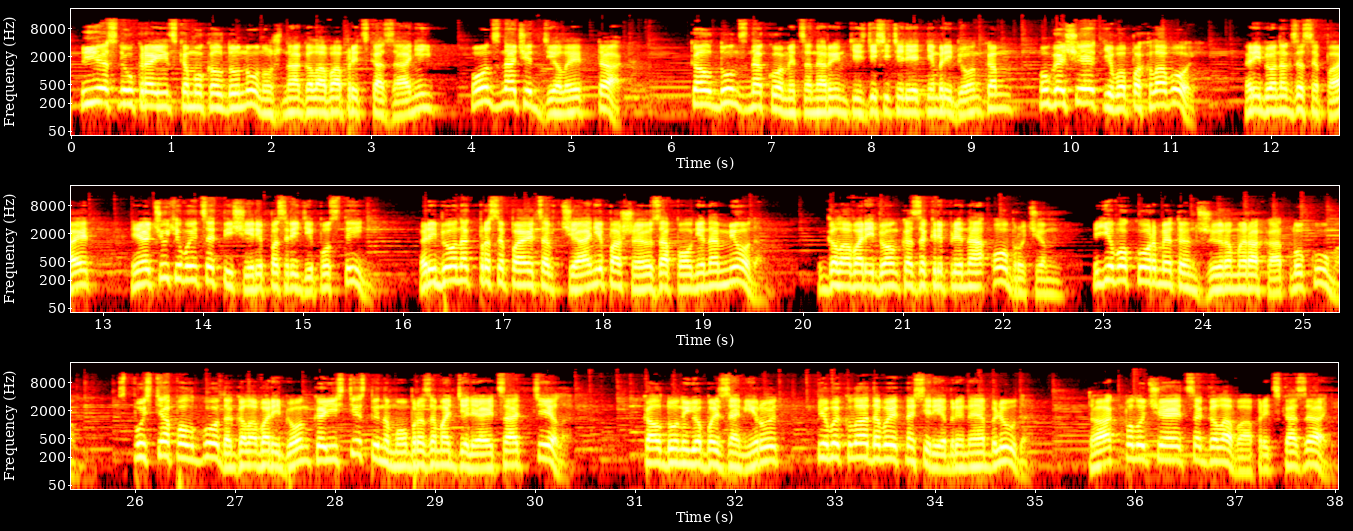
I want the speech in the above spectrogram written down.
Если украинскому колдуну нужна голова предсказаний, он, значит, делает так. Колдун знакомится на рынке с десятилетним ребенком, угощает его пахлавой. Ребенок засыпает и очухивается в пещере посреди пустыни. Ребенок просыпается в чане по шею заполненном медом. Голова ребенка закреплена обручем. Его кормят инжиром и рахат-лукумом. Спустя полгода голова ребенка естественным образом отделяется от тела. Колдун ее бальзамирует и выкладывает на серебряное блюдо. Так получается голова предсказаний.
